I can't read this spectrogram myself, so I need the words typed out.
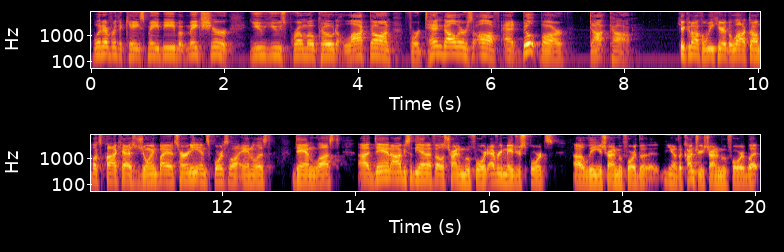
whatever the case may be, but make sure you use promo code locked on for $10 off at builtbar.com. Kicking off the week here at the Locked On Bucs podcast, joined by attorney and sports law analyst Dan Lust. Uh, Dan, obviously the NFL is trying to move forward. Every major sports uh, league is trying to move forward. The you know the country is trying to move forward, but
